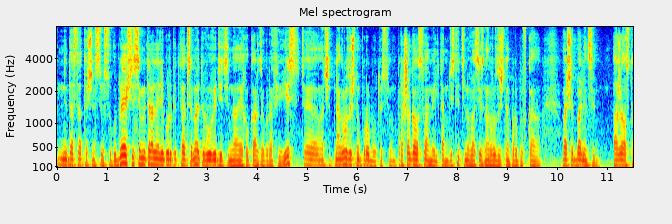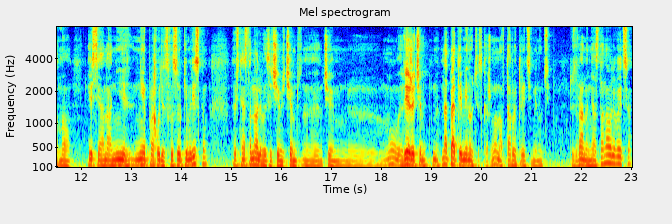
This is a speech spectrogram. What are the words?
недостаточности усугубляющейся митральной регургитации, но ну, это вы увидите на эхокардиографии, есть э, значит, нагрузочную пробу, то есть он прошагал с вами, или там действительно у вас есть нагрузочная проба в вашей больнице, пожалуйста, но если она не, не проходит с высоким риском, то есть не останавливается чем, чем, э, чем э, ну, реже, чем на пятой минуте, скажем, ну, на второй, третьей минуте, то есть рана не останавливается,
